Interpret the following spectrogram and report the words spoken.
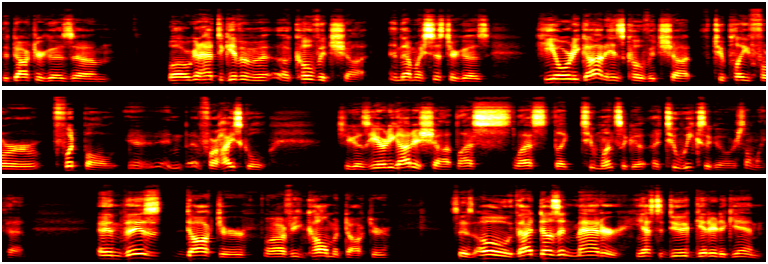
the doctor goes, um, "Well, we're gonna have to give him a, a COVID shot." And then my sister goes, "He already got his COVID shot to play for football in, in, for high school." She goes, "He already got his shot last last like two months ago, uh, two weeks ago, or something like that." And this doctor, well, if you can call him a doctor, says, "Oh, that doesn't matter. He has to do it, get it again."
